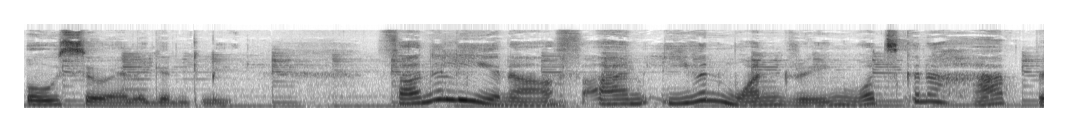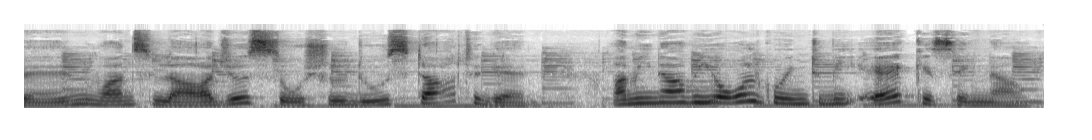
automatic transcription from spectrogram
oh so elegantly. Funnily enough, I'm even wondering what's going to happen once larger social do's start again. I mean, are we all going to be air kissing now?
